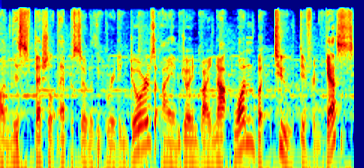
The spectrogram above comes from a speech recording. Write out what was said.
On this special episode of The Great Indoors, I am joined by not one, but two different guests.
